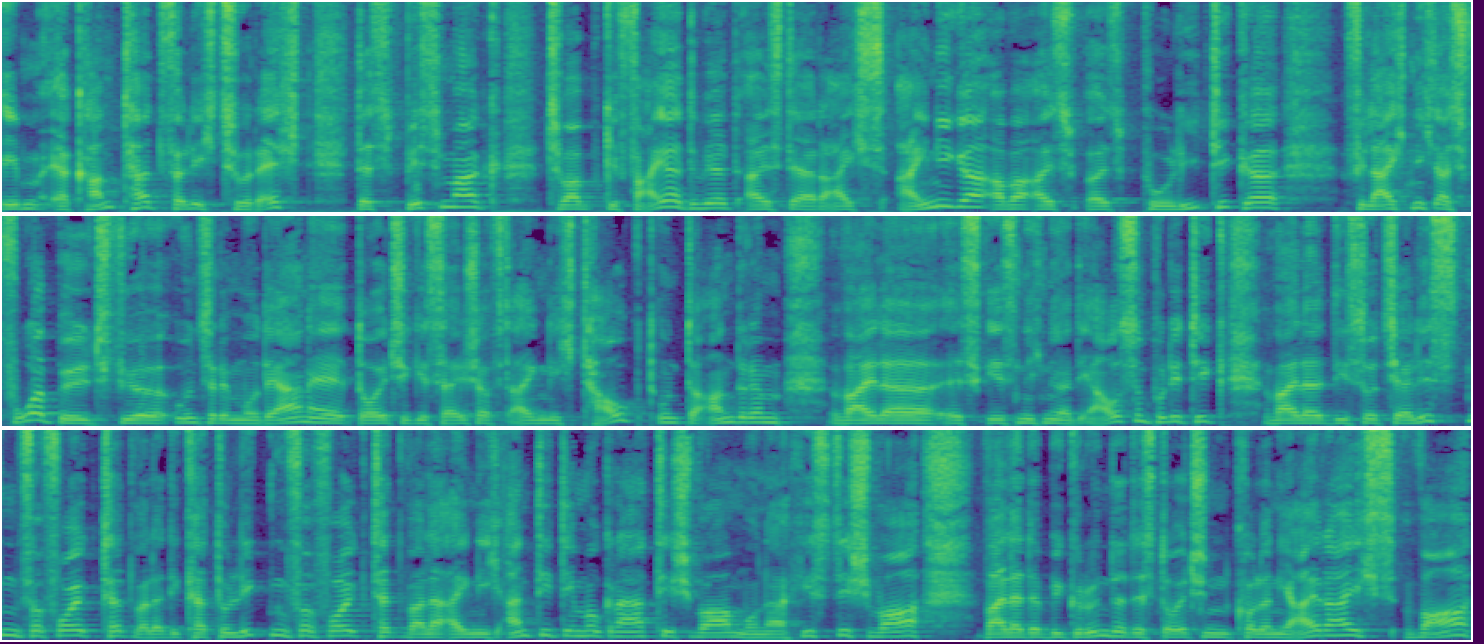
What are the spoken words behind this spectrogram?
eben erkannt hat, völlig zu Recht, dass Bismarck zwar gefeiert wird als der Reichseiniger, aber als, als Politiker, Politiker vielleicht nicht als Vorbild für unsere moderne deutsche Gesellschaft eigentlich taugt, unter anderem, weil er, es ist nicht nur die Außenpolitik, weil er die Sozialisten verfolgt hat, weil er die Katholiken verfolgt hat, weil er eigentlich antidemokratisch war, monarchistisch war, weil er der Begründer des deutschen Kolonialreichs war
